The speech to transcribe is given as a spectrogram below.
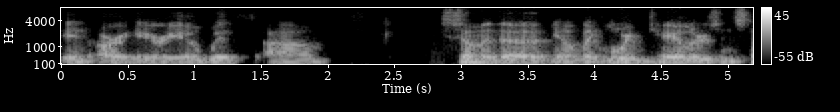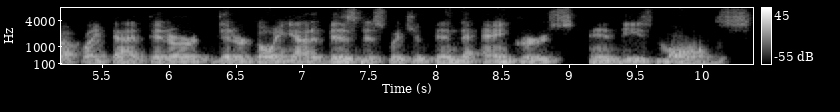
in our area with um, some of the you know like lord and taylors and stuff like that that are that are going out of business which have been the anchors in these malls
